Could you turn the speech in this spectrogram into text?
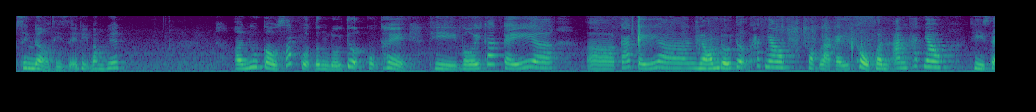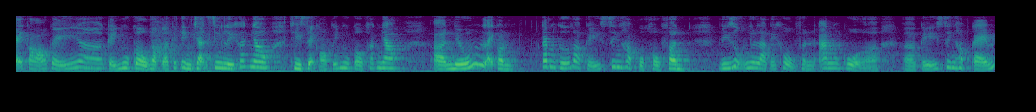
sinh nở thì dễ bị băng huyết. À, nhu cầu sắt của từng đối tượng cụ thể thì với các cái à, các cái à, nhóm đối tượng khác nhau hoặc là cái khẩu phần ăn khác nhau thì sẽ có cái cái nhu cầu hoặc là cái tình trạng sinh lý khác nhau thì sẽ có cái nhu cầu khác nhau. À, nếu lại còn căn cứ vào cái sinh học của khẩu phần ví dụ như là cái khẩu phần ăn của uh, cái sinh học kém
